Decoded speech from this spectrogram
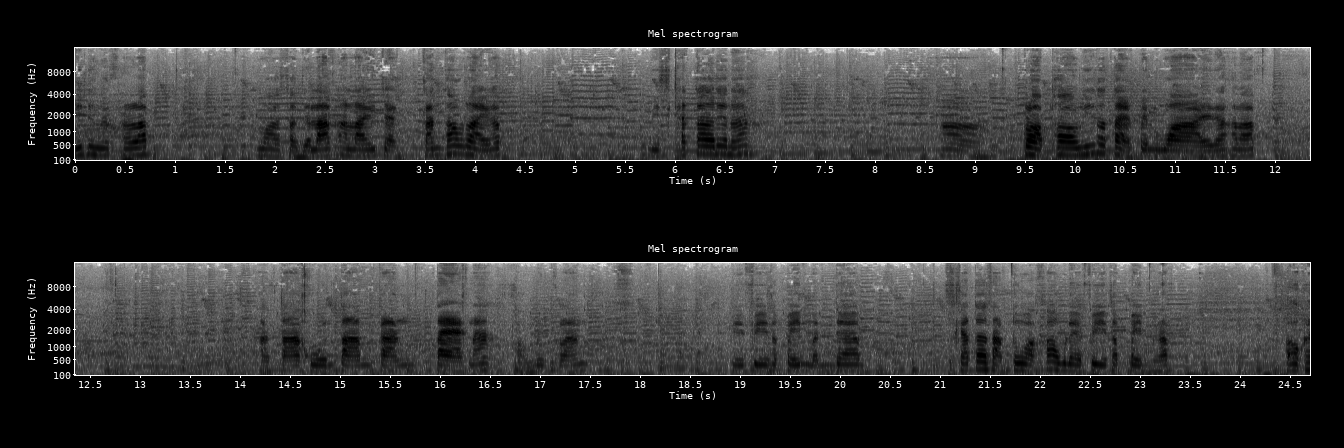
นิดนึงนะครับ ว่าสัญลักษณ์อะไรแจกกันเท่าไหร่ครับ มีสแคตเตอร์ด้วยนะอ่ากรอบทองนี้จะแตกเป็น Y นะครับ อัตราคูณตามการแตกนะของหนึ่งครั้ง มีฟรีสปินเหมือนเดิมสแคตเตอร์สามตัวเข้าเลยฟรีสปินครับ โอเค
